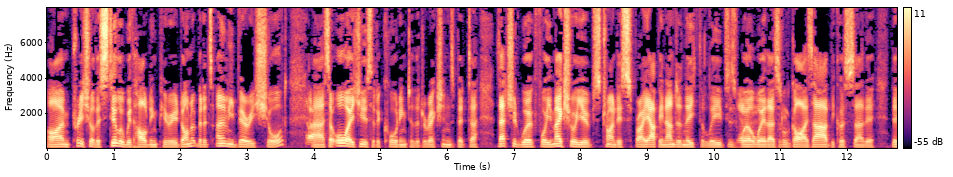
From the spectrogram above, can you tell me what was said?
I'm pretty sure there's still a withholding period on it, but it's only very short. Uh, so always use it according to the directions. But uh, that should work for you. Make sure you're trying to spray up in underneath the leaves as well, where those little guys are, because uh, they're they're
